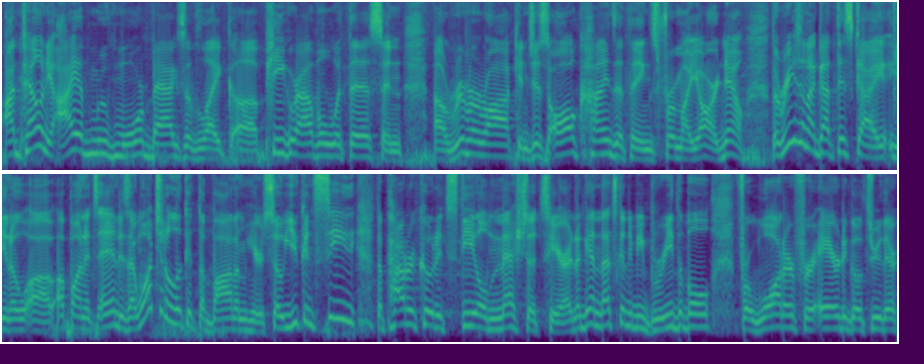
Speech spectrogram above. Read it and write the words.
I'm telling you, I have moved more bags of like uh, pea gravel with this and uh, river rock and just all kinds of things for my yard. Now, the reason I got this guy, you know, uh, up on its end is I want you to look at the bottom here, so you can see the powder coated steel mesh that's here. And again, that's going to be breathable for water, for air to go through there.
